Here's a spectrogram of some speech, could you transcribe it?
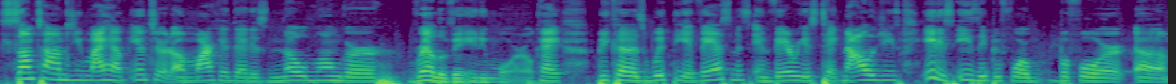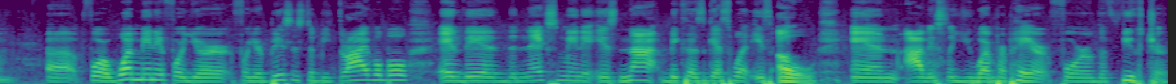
Sometimes you might have entered a market that is no longer relevant anymore. Okay. Because with the advancements in various technologies, it is easy before before um, uh, for one minute for your for your business to be thrivable and then the next minute is not because guess what? It's old. And obviously you weren't prepared for the future.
